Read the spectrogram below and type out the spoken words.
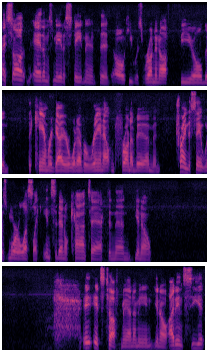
I saw Adams made a statement that, oh, he was running off the field and the camera guy or whatever ran out in front of him and trying to say it was more or less like incidental contact. And then, you know, it, it's tough, man. I mean, you know, I didn't see it.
